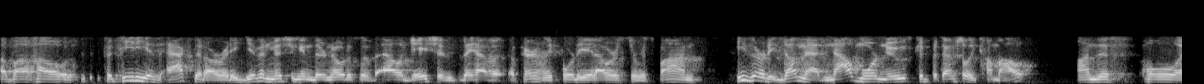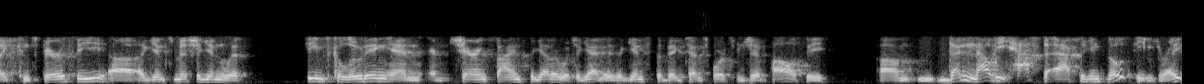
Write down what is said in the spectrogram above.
about how Petitti has acted already. Given Michigan their notice of allegations, they have a, apparently 48 hours to respond. He's already done that. Now more news could potentially come out on this whole like conspiracy uh, against Michigan with teams colluding and, and sharing signs together, which again is against the Big Ten sportsmanship policy. Um, then now he has to act against those teams, right?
